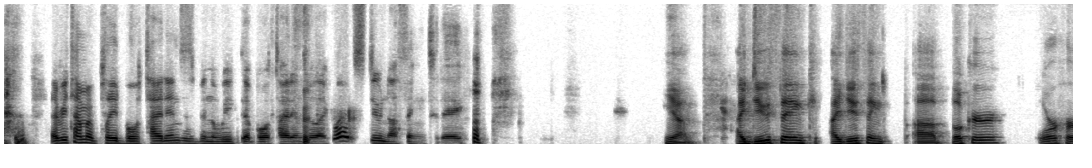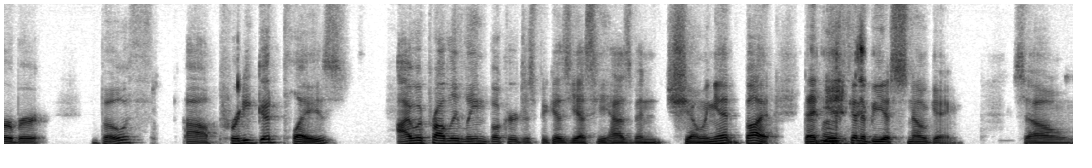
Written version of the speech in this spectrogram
every time I played both tight ends has been the week that both tight ends are like, let's do nothing today. yeah, I do think I do think uh, Booker or Herbert both uh, pretty good plays. I would probably lean Booker just because, yes, he has been showing it, but that is going to be a snow game. So,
